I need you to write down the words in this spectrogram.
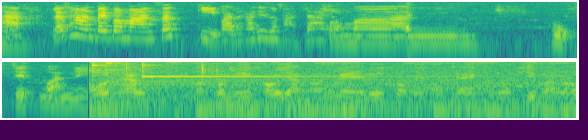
ค่ะ แล้วทานไปประมาณสักกี่วันคะที่สัมผัสได้ประมาณหกเจ็ดวันเองคนถ้าบางคนที่เขายังลังเลหรือเขาไม่เข้าใจเขาก็คิดว่าเรา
